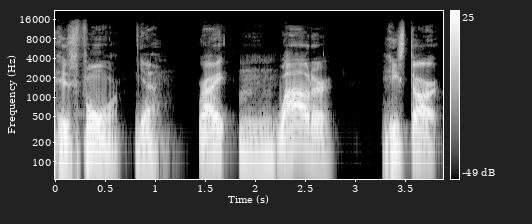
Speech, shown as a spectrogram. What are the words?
his form. Yeah. Right. Mhm. Wilder, he start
